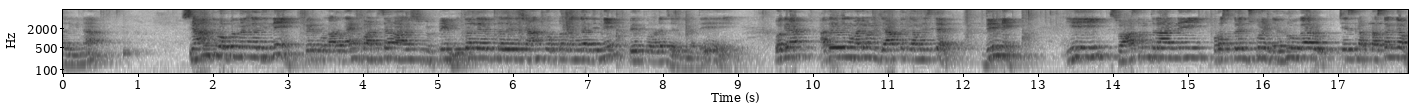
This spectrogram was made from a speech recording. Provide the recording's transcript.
జరిగిన శాంతి ఒప్పందంగా దీన్ని పేర్కొన్నారు. Nine forty seven August fifteen. యుద్ధం లేకుండా జరిగిన శాంతి ఒప్పందంగా దీన్ని పేర్కొనడం జరిగినది. ఓకేనా? అదేవిధంగా మళ్ళీ మనం జాగ్రత్తగా గమనిస్తే దీన్ని ఈ స్వాతంత్రాన్ని పురస్కరించుకుని నెహ్రూ గారు చేసిన ప్రసంగం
